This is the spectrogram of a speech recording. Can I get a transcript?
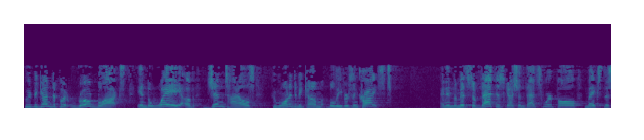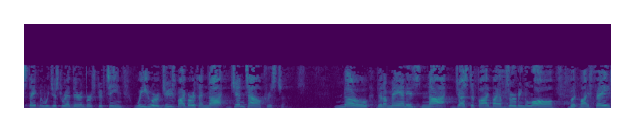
who had begun to put roadblocks in the way of Gentiles who wanted to become believers in Christ. And in the midst of that discussion, that's where Paul makes this statement we just read there in verse 15. We who are Jews by birth and not Gentile Christians know that a man is not justified by observing the law, but by faith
